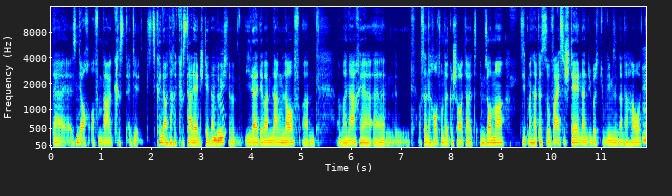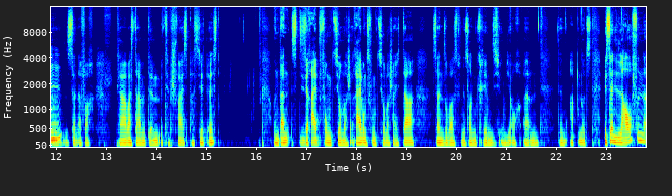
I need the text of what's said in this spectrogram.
da sind ja auch offenbar Kristalle, es können ja auch nachher Kristalle entstehen dadurch. Mhm. Jeder, der beim langen Lauf ähm, mal nachher ähm, auf seine Haut runtergeschaut hat, im Sommer sieht man halt, dass so weiße Stellen dann übrig geblieben sind an der Haut. Mhm. Das ist dann einfach klar, was da mit dem, mit dem Schweiß passiert ist. Und dann ist diese Reibfunktion, Reibungsfunktion wahrscheinlich da, ist dann sowas wie eine Sonnencreme sich irgendwie auch ähm, dann abnutzt. Ist denn Laufen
